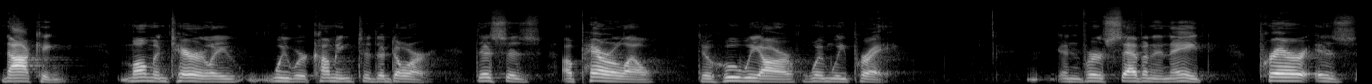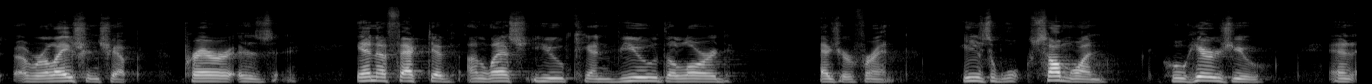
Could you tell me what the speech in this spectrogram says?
knocking. Momentarily, we were coming to the door. This is a parallel to who we are when we pray in verse 7 and 8, prayer is a relationship. Prayer is ineffective unless you can view the Lord as your friend. He's someone who hears you and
